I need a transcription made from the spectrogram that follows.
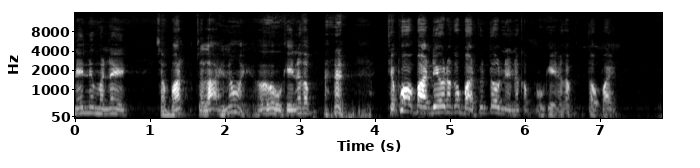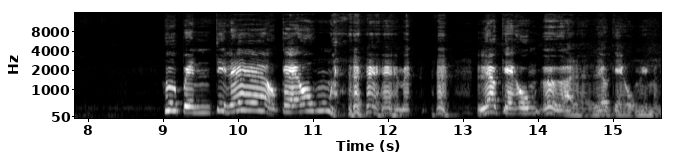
เน้นให้มันได้สัมผัสสละให้น้อยโอเคนะครับ เฉพาะบาทเดียวนะครับบาทขึ้นต้นเนี่ยนะครับโอเคนะครับ ต่อไปคือเป็นที่แล้วแกองค์แล้วแกองค์ เออแล้วแกองค์นี่มัน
